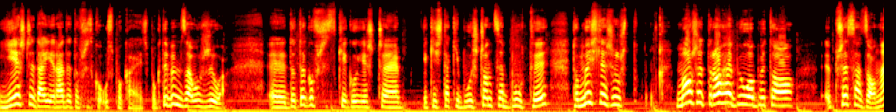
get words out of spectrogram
jeszcze daje radę to wszystko uspokajać, bo gdybym założyła e, do tego wszystkiego jeszcze jakieś takie błyszczące buty, to myślę, że już może trochę byłoby to e, przesadzone,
